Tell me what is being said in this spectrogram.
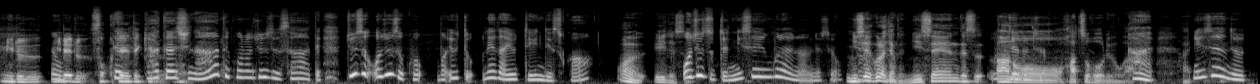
見る、見れる、測定できる。私なーってこのジュースさーって、ジュース、おジュースこ、まあ、言って、値段言っていいんですか？うん、いいですお。ジュースって2000円ぐらいなんですよ。2000円くらいじゃなくて2000円です。売あのー、初放量が。はい。はい2000円で売って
